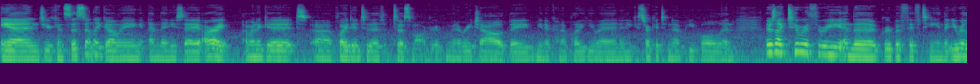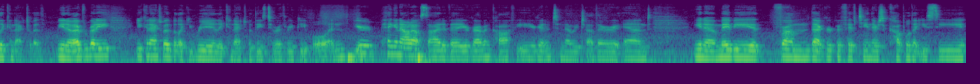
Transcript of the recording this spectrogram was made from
And you're consistently going and then you say all right i'm going to get uh, plugged into this to a small group. I'm going to reach out. They you know kind of plug you in and you start get to know people and there's like two or three in the group of 15 that you really connect with you know everybody you connect with, but like you really connect with these two or three people, and you're hanging out outside of it. You're grabbing coffee. You're getting to know each other, and you know maybe from that group of fifteen, there's a couple that you see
